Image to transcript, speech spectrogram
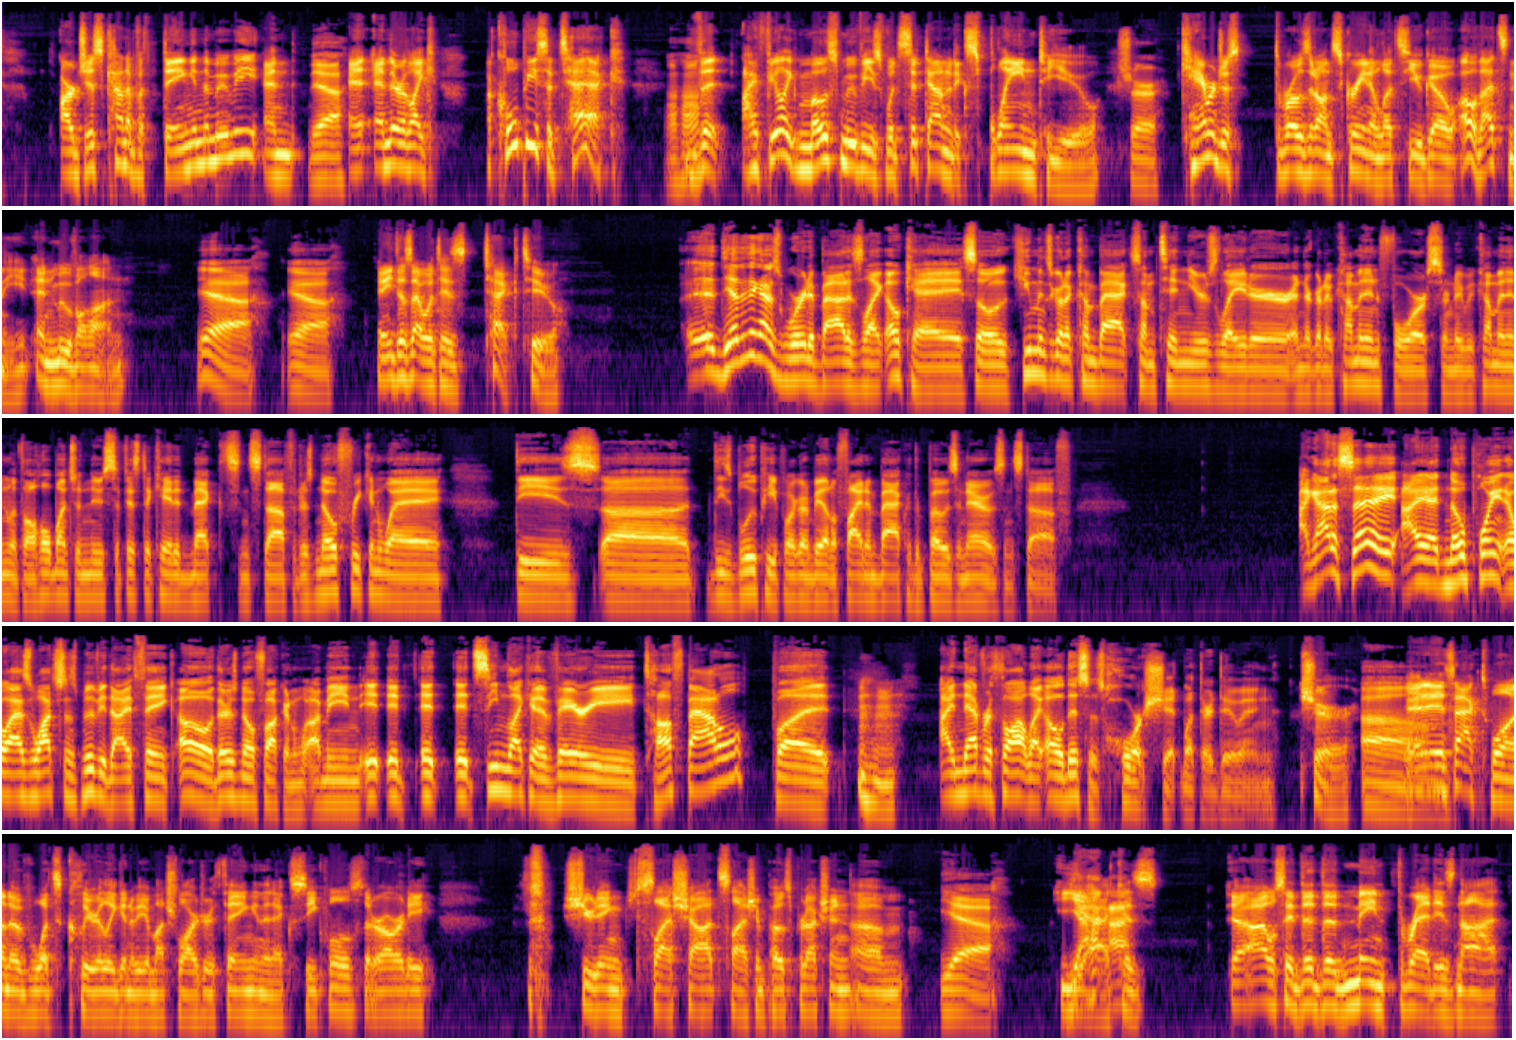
are just kind of a thing in the movie, and yeah and, and they're like a cool piece of tech uh-huh that I feel like most movies would sit down and explain to you. sure Cameron just throws it on screen and lets you go, "Oh, that's neat," and move on. yeah yeah And he does that with his tech too. Uh, the other thing I was worried about is like, okay, so humans are going to come back some 10 years later and they're going to come in in force and they're going to be coming in with a whole bunch of new sophisticated mechs and stuff. And there's no freaking way these uh, these blue people are going to be able to fight them back with their bows and arrows and stuff. I gotta say, I had no point oh, I was watching this movie that I think, oh, there's no fucking. I mean, it it it it seemed like a very tough battle, but hmm I never thought like, oh, this is horseshit what they're doing. Sure. Um, and it's Act One of what's clearly going to be a much larger thing in the next sequels that are already shooting slash shot slash in post production. Um, yeah, Yeah, yeah, I- I- because I, will say the the main thread is not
